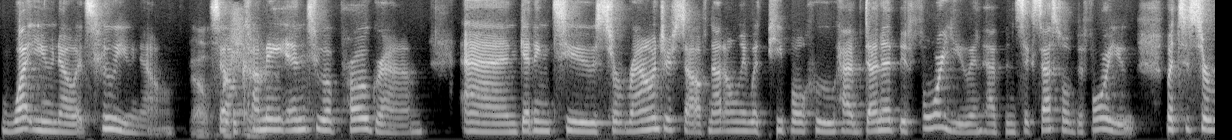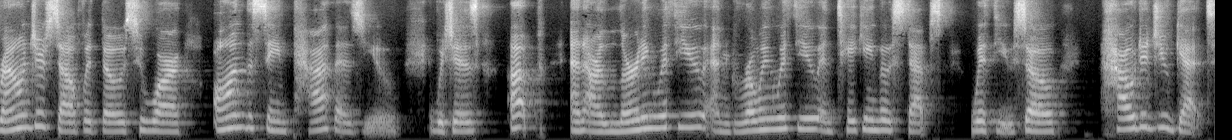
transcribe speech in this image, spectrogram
what you know, it's who you know. Oh, so sure. coming into a program and getting to surround yourself not only with people who have done it before you and have been successful before you, but to surround yourself with those who are on the same path as you, which is up and are learning with you and growing with you and taking those steps with you. So how did you get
